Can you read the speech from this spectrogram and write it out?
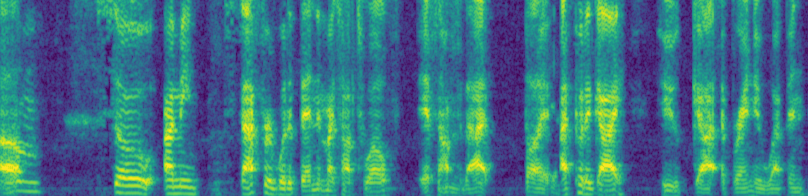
Um so I mean Stafford would have been in my top 12 if not for that, but yeah. I put a guy who got a brand new weapon,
